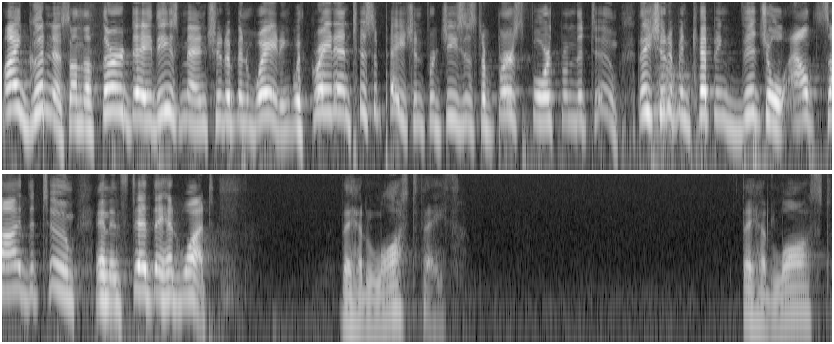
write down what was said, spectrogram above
My goodness, on the third day, these men should have been waiting with great anticipation for Jesus to burst forth from the tomb. They should have been keeping vigil outside the tomb, and instead they had what? They had lost faith. They had lost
